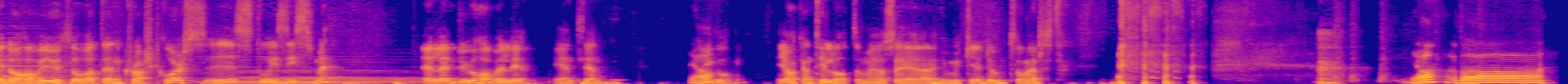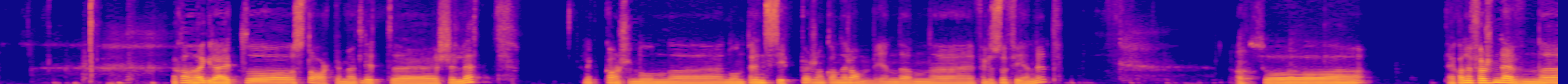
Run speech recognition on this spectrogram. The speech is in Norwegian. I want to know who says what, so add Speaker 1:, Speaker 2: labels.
Speaker 1: idag har vi utlovet en crush course i stoisisme. Eller du har vel det egentlig?
Speaker 2: Ja.
Speaker 1: Jeg Jag kan meg å si säga mye er dumt som helst.
Speaker 2: ja, da Det kan være greit å starte med et lite skjelett. Eller kanskje noen, eh, noen prinsipper som kan ramme inn den eh, filosofien litt.
Speaker 1: Ja.
Speaker 2: Så jeg kan jo først nevne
